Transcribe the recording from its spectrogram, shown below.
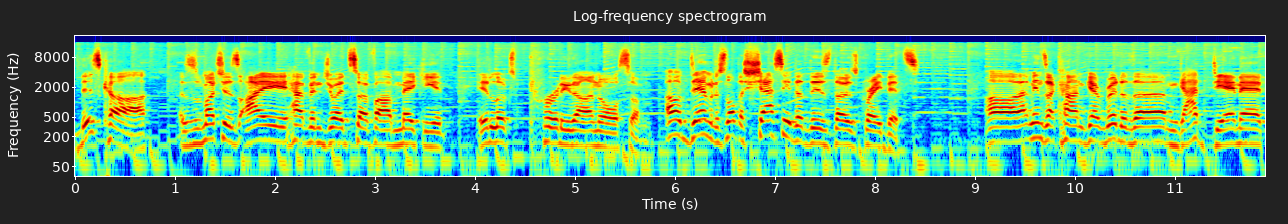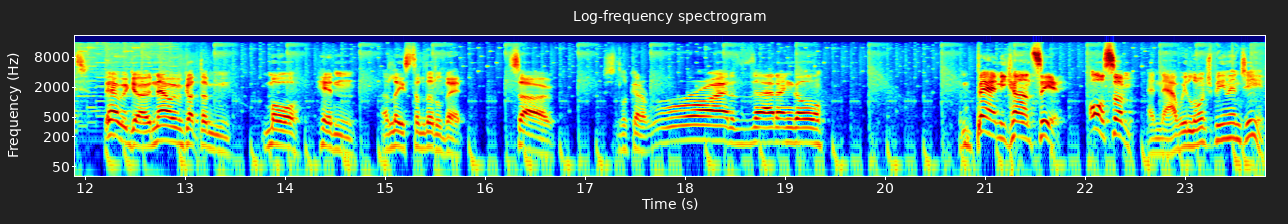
this car as much as I have enjoyed so far making it. It looks pretty darn awesome. Oh, damn it, it's not the chassis that is those gray bits. Oh, that means I can't get rid of them. God damn it. There we go. Now we've got them more hidden, at least a little bit. So, just look at it right at that angle. And bam, you can't see it. Awesome. And now we launch BeamNG.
